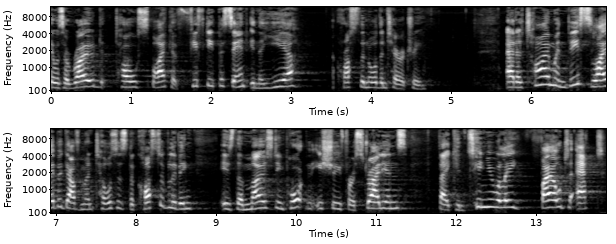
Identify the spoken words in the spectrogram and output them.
There was a road toll spike of 50 per cent in the year across the Northern Territory. At a time when this Labor government tells us the cost of living is the most important issue for Australians, they continually failed to act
